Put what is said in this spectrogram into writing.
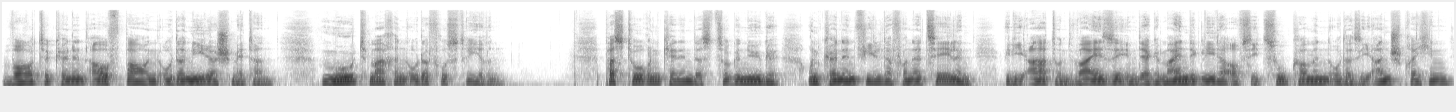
Worte können aufbauen oder niederschmettern, Mut machen oder frustrieren. Pastoren kennen das zur Genüge und können viel davon erzählen, wie die Art und Weise, in der Gemeindeglieder auf sie zukommen oder sie ansprechen,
